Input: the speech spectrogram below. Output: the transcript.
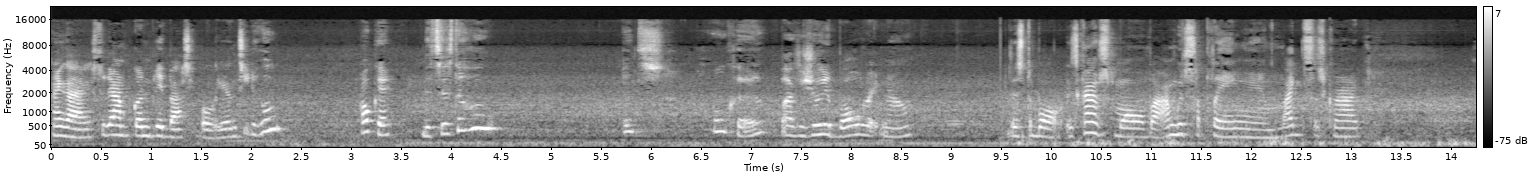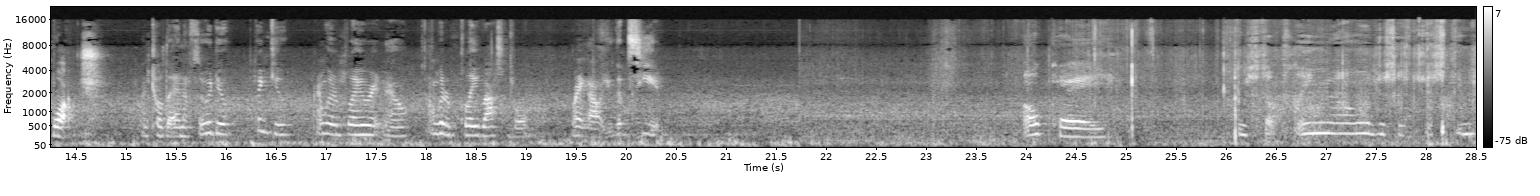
Hi guys, today I'm gonna play basketball. You want to see the hoop? Okay, this is the hoop. It's okay, but I can show you the ball right now. This is the ball. It's kind of small, but I'm gonna stop playing and like, subscribe, watch until the end of the video. Thank you. I'm gonna play right now. I'm gonna play basketball right now. You can see it. Okay. We stop playing now. This is Just adjusting.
